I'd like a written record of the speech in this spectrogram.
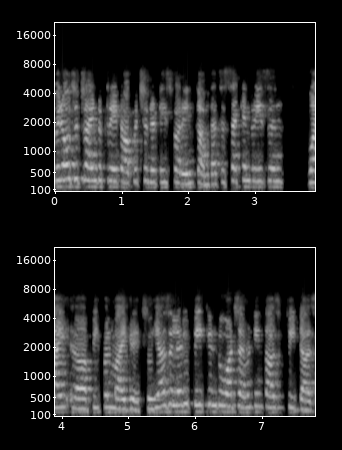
We're also trying to create opportunities for income. That's the second reason why uh, people migrate. So here's a little peek into what 17,000 feet does.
